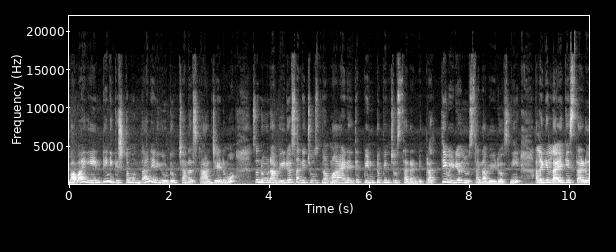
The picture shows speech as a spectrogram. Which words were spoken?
బావా ఏంటి నీకు ఇష్టం ఉందా? నేను యూట్యూబ్ ఛానల్ స్టార్ట్ చేయడము. సో నువ్వు నా వీడియోస్ అన్నీ చూస్తున్నావు. మా ఆయన అయితే పిన్ టు పిన్ చూస్తాడండి. ప్రతి వీడియో చూస్తాడు నా వీడియోస్ని. అలాగే లైక్ ఇస్తాడు.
